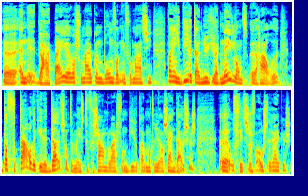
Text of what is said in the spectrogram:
uh, en de Harpij was voor mij ook een bron van informatie. Waarin je dierentuin nieuwtjes uit Nederland haalde. Dat vertaalde ik in het Duits, want de meeste verzamelaars van dierentuinmateriaal zijn Duitsers. Of Zwitsers of Oostenrijkers.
